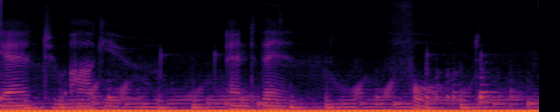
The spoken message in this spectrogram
began to argue and then fought.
